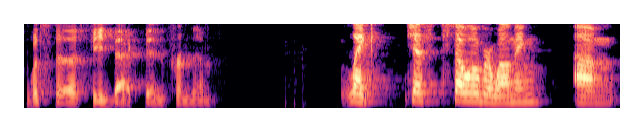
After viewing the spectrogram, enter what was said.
What's the feedback been from them? Like just so overwhelming. Um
